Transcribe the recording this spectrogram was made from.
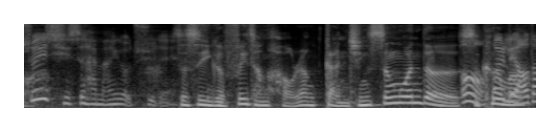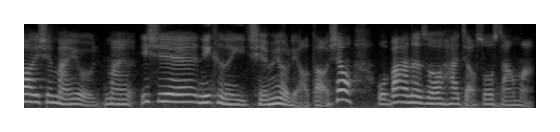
所以其实还蛮有趣的，这是一个非常好让感情升温的时刻吗？会聊到一些蛮有蛮一些你可能以前没有聊到，像我爸那时候他脚受伤嘛，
